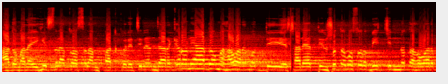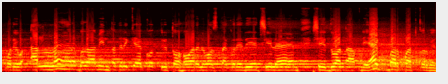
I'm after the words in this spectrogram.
আদম আলাইহিস সালাতু ওয়াস পাঠ করেছিলেন, যার কারণে আদম হাওয়ার মধ্যে সাড়ে তিনশত বছর বিচ্ছিন্নতা হওয়ার পরেও আল্লাহ আমিন তাদেরকে একত্রিত হওয়ার ব্যবস্থা করে দিয়েছিলেন। সেই দোয়াটা আপনি একবার পাঠ করবেন।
